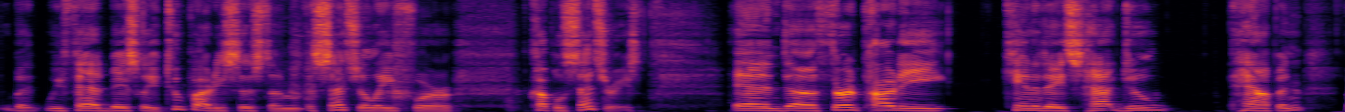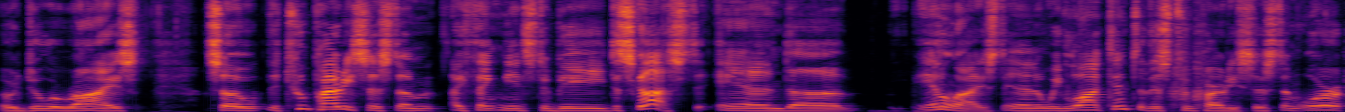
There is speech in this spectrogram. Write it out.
but we've had basically a two-party system essentially for a couple of centuries, and uh, third-party candidates ha- do happen or do arise. So the two party system, I think, needs to be discussed and uh, analyzed. And we locked into this two party system, or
